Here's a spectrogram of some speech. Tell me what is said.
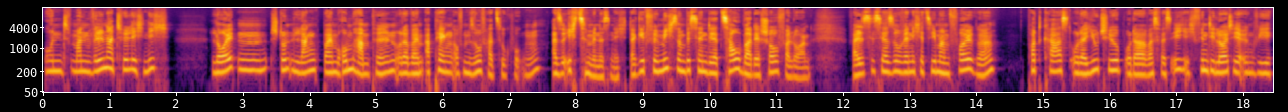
Und man will natürlich nicht Leuten stundenlang beim Rumhampeln oder beim Abhängen auf dem Sofa zugucken. Also ich zumindest nicht. Da geht für mich so ein bisschen der Zauber der Show verloren. Weil es ist ja so, wenn ich jetzt jemandem folge, Podcast oder YouTube oder was weiß ich, ich finde die Leute ja irgendwie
